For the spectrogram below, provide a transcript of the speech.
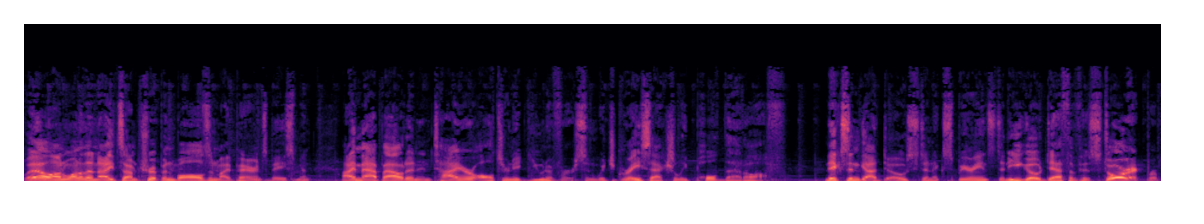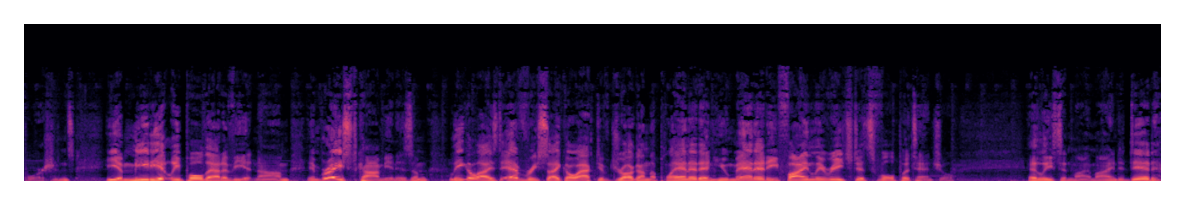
Well, on one of the nights I'm tripping balls in my parents' basement, I map out an entire alternate universe in which Grace actually pulled that off. Nixon got dosed and experienced an ego death of historic proportions. He immediately pulled out of Vietnam, embraced communism, legalized every psychoactive drug on the planet, and humanity finally reached its full potential. At least in my mind, it did.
